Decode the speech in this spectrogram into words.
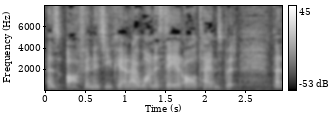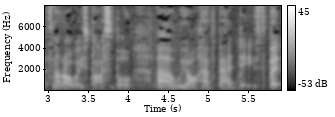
as often as you can. I want to say at all times, but that's not always possible. Uh, we all have bad days. But,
